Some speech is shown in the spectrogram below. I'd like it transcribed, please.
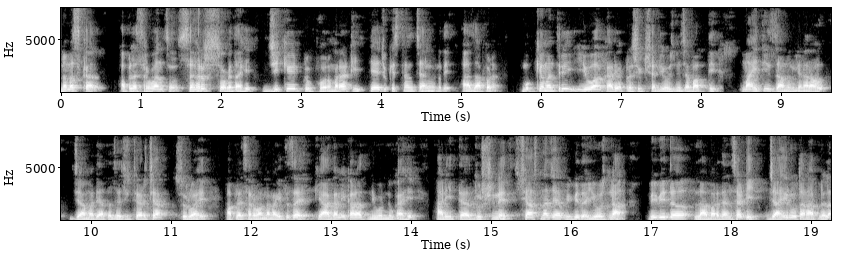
नमस्कार आपल्या सर्वांचं सहर्ष स्वागत आहे G K two four Marathi या एज्युकेशनल चॅनलमध्ये. आज आपण मुख्यमंत्री युवा कार्य प्रशिक्षण योजनेच्या बाबतीत माहिती जाणून घेणार आहोत ज्यामध्ये आता ज्याची चर्चा सुरू आहे. आपल्या सर्वांना माहितच आहे की आगामी काळात निवडणूक आहे आणि त्या दृष्टीने शासनाच्या विविध योजना विविध लाभार्थ्यांसाठी जाहीर होताना आपल्याला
